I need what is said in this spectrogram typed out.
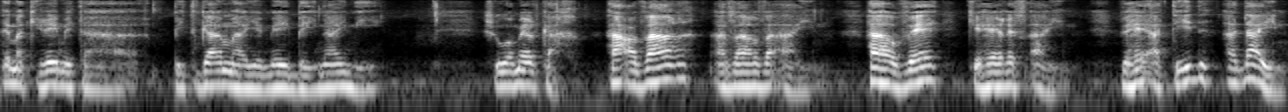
אתם מכירים את הפתגם הימי ביניימי, שהוא אומר כך: העבר עבר ואין, ההווה כהרף עין, והעתיד עדיין.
